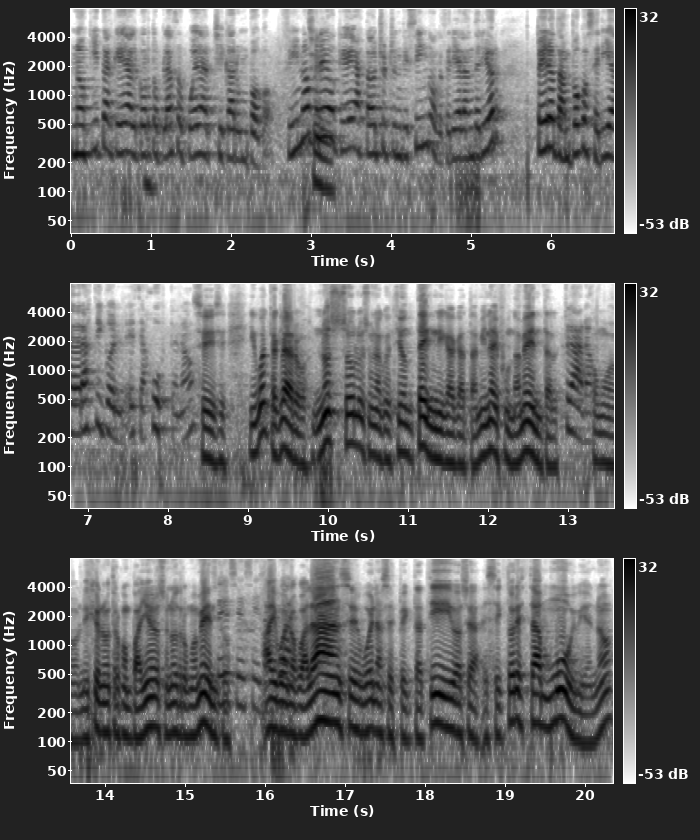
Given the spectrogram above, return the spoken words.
no quita que al corto plazo pueda achicar un poco. ¿sí? No Sí. creo que hasta 8.85, que sería el anterior, pero tampoco sería drástico el- ese ajuste, ¿no? Sí, sí. Igual está claro, no solo es una cuestión técnica acá, también hay fundamental. Claro. Como le dijeron nuestros compañeros en otros momentos. Sí, sí, sí, hay cual. buenos balances, buenas expectativas, o sea, el sector está muy bien, ¿no?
